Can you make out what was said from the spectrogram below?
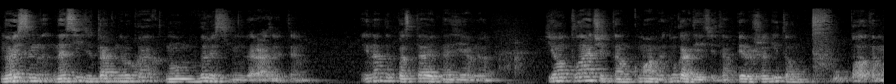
Но если носить вот так на руках, ну он вырастет недоразвитым. И надо поставить на землю. И он плачет там к маме, ну как дети, там первые шаги, там упал, там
